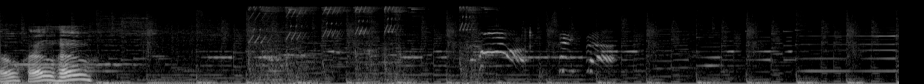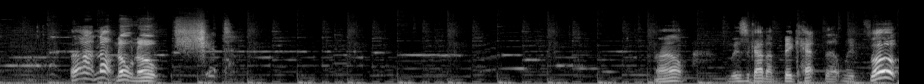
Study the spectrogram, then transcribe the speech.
Oh, ho, ho. Ah, no, no, no. Shit. Well, at least I got a big hat that we float.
